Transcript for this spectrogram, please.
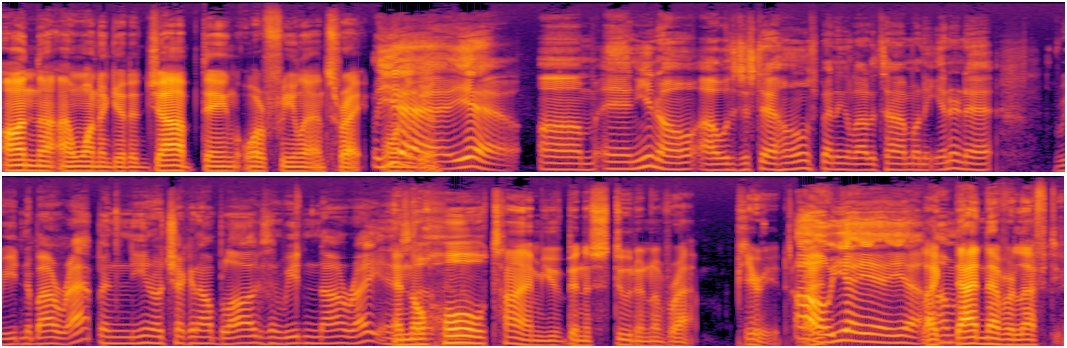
on the "I want to get a job" thing or freelance, right? One or the yeah, yeah. Um, and you know, I was just at home spending a lot of time on the internet, reading about rap and you know checking out blogs and reading all right. And, And the whole time you've been a student of rap. Period. Oh right? yeah, yeah, yeah. like Um, that never left you.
